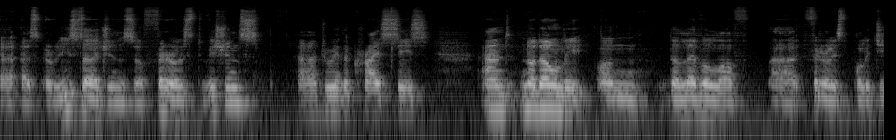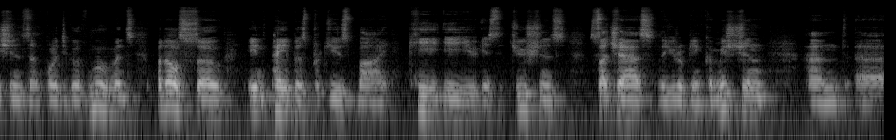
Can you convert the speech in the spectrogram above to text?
uh, as a resurgence of federalist visions uh, during the crisis, and not only on the level of uh, federalist politicians and political movements, but also in papers produced by key EU institutions such as the European Commission and uh,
